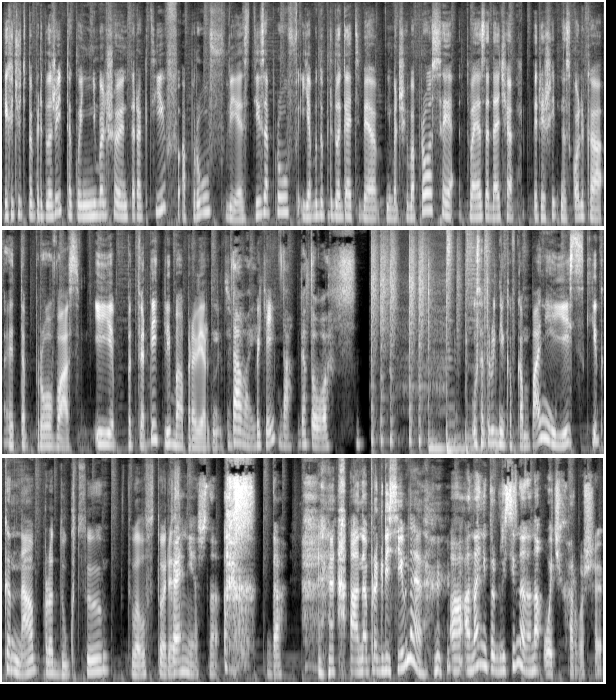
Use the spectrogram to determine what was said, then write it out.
И хочу тебе предложить такой небольшой интерактив, approve vs disapprove. Я буду предлагать тебе небольшие вопросы. Твоя задача решить, насколько это про вас. И подтвердить, либо опровергнуть. Давай. Окей? Да, готова. У сотрудников компании есть скидка на продукцию 12 Stories. Конечно, да. А она прогрессивная? А, она не прогрессивная, но она очень хорошая.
